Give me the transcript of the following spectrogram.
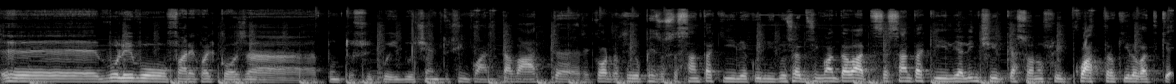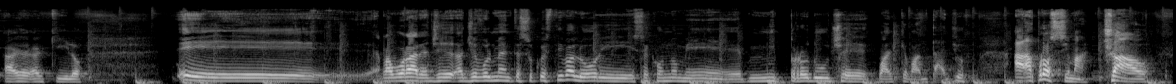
Eh, volevo fare qualcosa appunto su quei 250 watt ricordo che io peso 60 kg e quindi 250 watt 60 kg all'incirca sono sui 4 kW al chilo e lavorare age- agevolmente su questi valori secondo me mi produce qualche vantaggio. Alla prossima, ciao!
